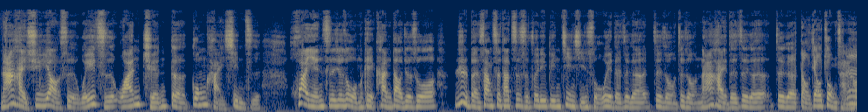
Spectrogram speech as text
南海需要是维持完全的公海性质。换言之，就是说我们可以看到，就是说日本上次他支持菲律宾进行所谓的这个这种这种南海的这个这个岛礁仲裁哈，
